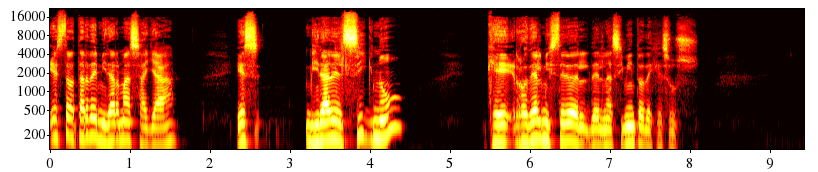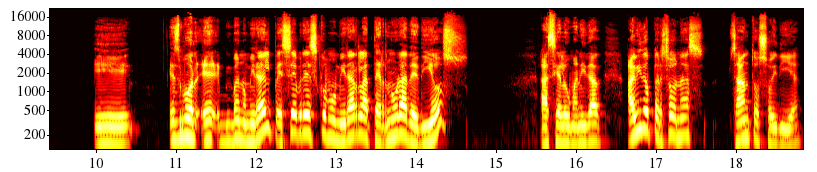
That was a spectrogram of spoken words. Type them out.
es tratar de mirar más allá, es mirar el signo que rodea el misterio del, nacimiento de Jesús. Eh, es, eh, bueno, mirar el pesebre es como mirar la ternura de Dios hacia la humanidad. Ha habido personas, santos hoy día,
